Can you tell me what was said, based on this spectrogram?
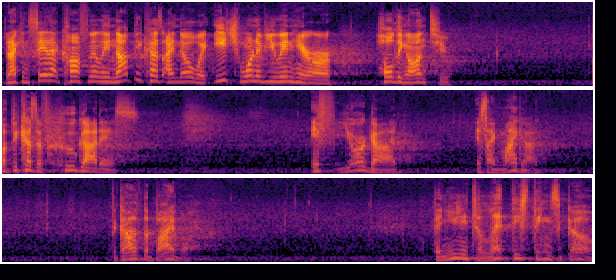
And I can say that confidently not because I know what each one of you in here are holding on to, but because of who God is. If your God is like my God, the God of the Bible, then you need to let these things go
